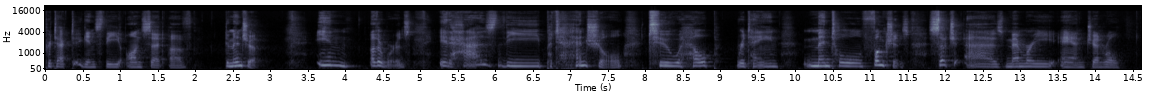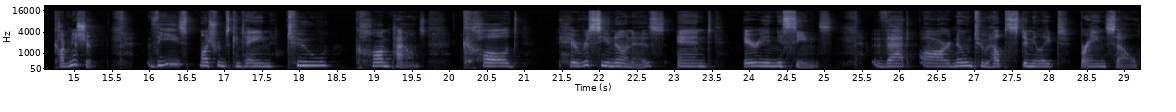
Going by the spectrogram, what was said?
protect against the onset of dementia. In other words, it has the potential to help retain mental functions such as memory and general cognition. These mushrooms contain two compounds called hericenones and erinacines that are known to help stimulate brain cell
